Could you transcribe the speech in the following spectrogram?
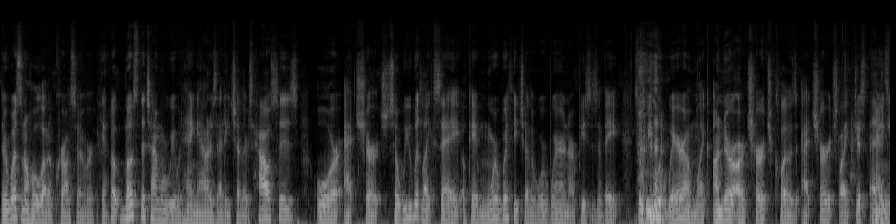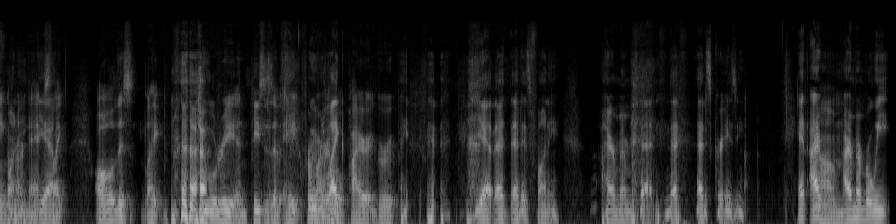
there wasn't a whole lot of crossover. Yeah. But most of the time where we would hang out is at each other's houses or at church. So we would like say, okay, when we're with each other, we're wearing our pieces of eight. So we would wear them like under our church clothes at church, like just is hanging on our necks, Yeah. like all of this like jewelry and pieces of eight from We our were, little pirate group. yeah, that that is funny. I remember that. that that is crazy. And I Um, I remember we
